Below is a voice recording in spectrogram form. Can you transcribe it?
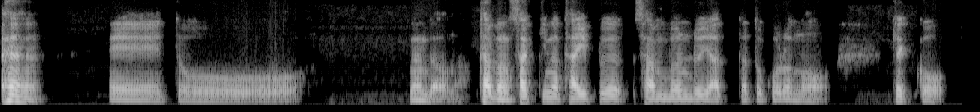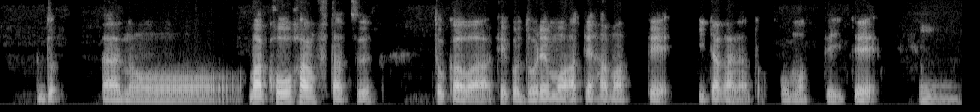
えっと、なんだろうな。多分さっきのタイプ3分類あったところの、結構、ど、あのーまあ、後半2つとかは結構どれも当てはまっていたかなと思っていて、うんう。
